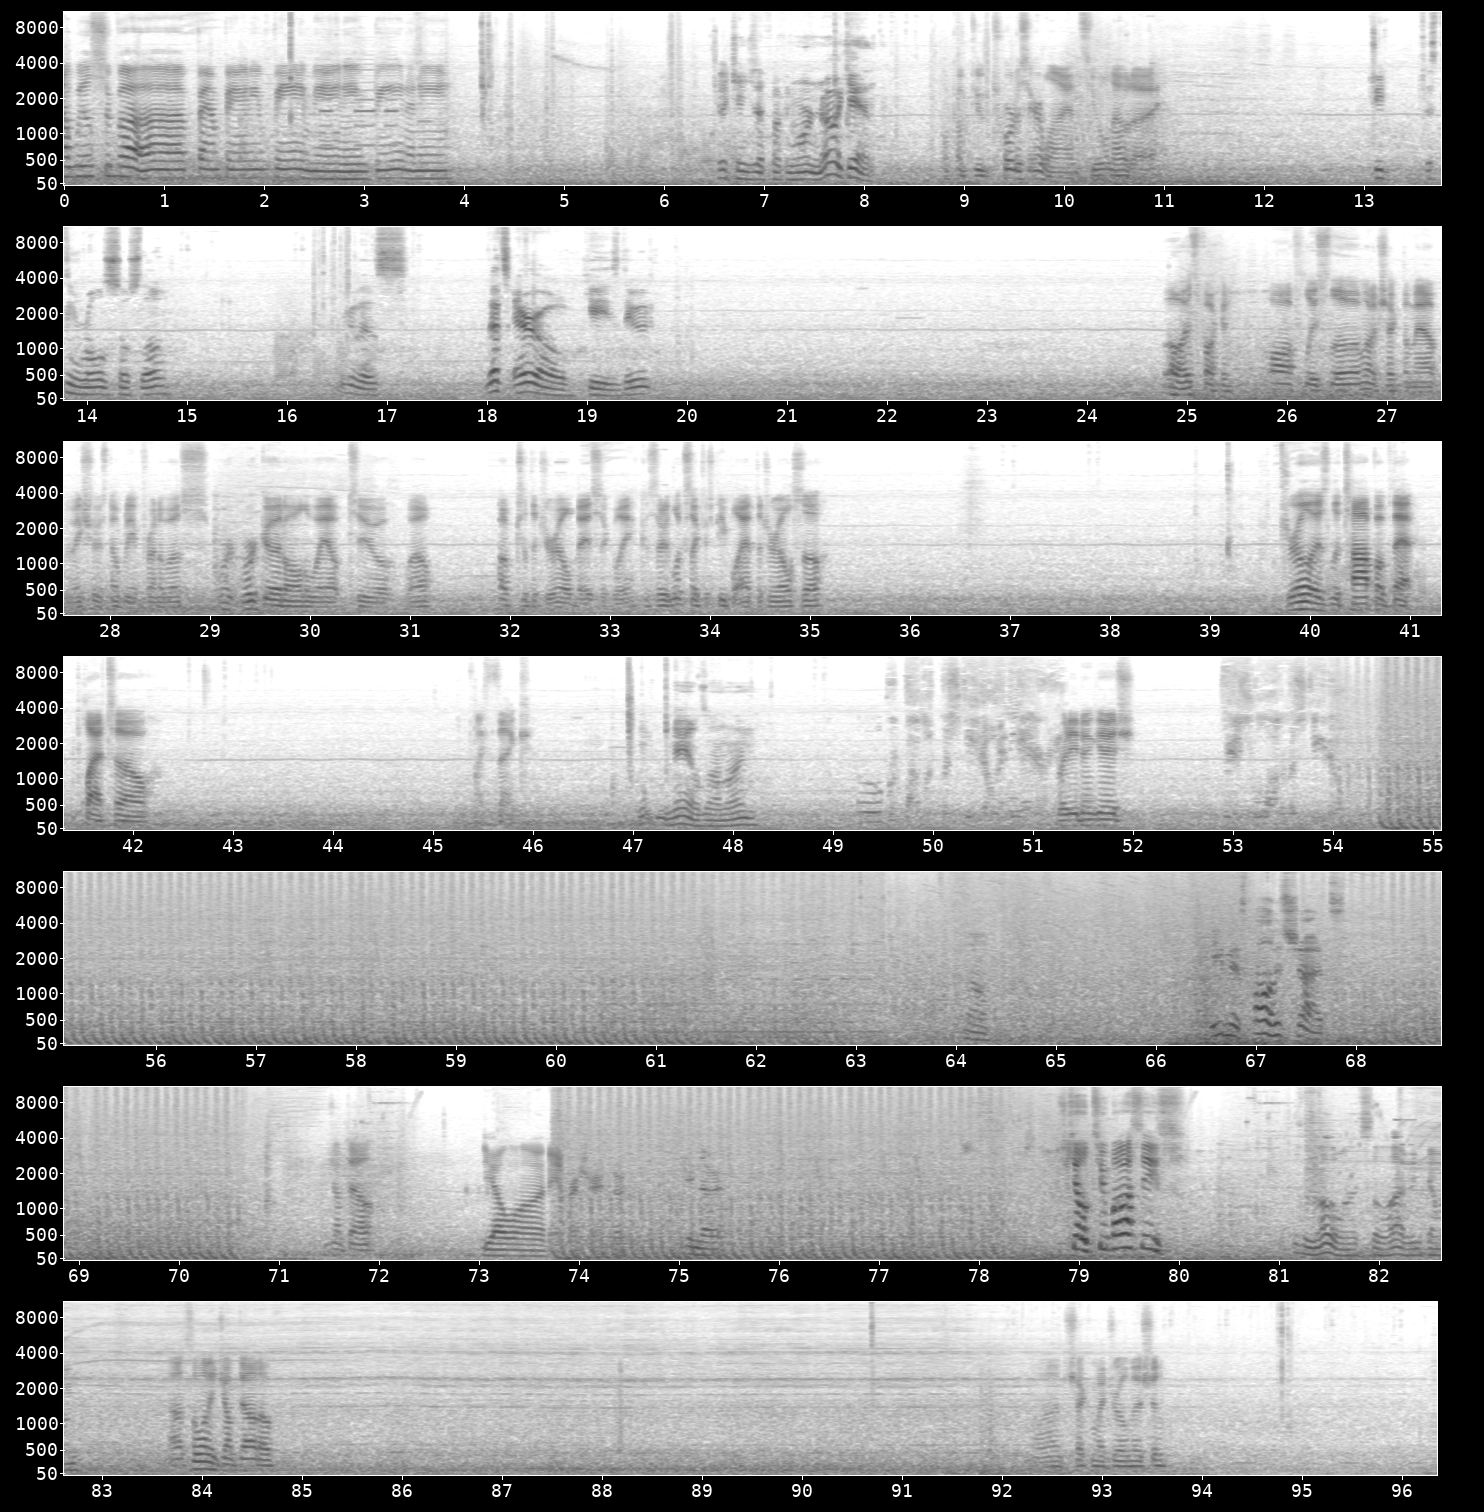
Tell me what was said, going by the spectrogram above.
I will survive. Bam, bam, bam, bam, bam, Can I change that fucking horn? No, I can't. Welcome to Tortoise Airlines. You will now die. Dude, this thing rolls so slow. Look at this. That's arrow keys, dude. Oh, it's fucking awfully slow. I'm gonna check the map and make sure there's nobody in front of us. We're, we're good all the way up to, well, up to the drill, basically. Because it looks like there's people at the drill, so... Drill is the top of that plateau. I think. Nails online. Republic Mosquito in the area. Ready to engage? Visual on Mosquito. Oh. He missed all his shots. Jumped out. Yell on Amber sure. In there. Just killed two bossies! There's another one that's still alive incoming. Uh, that's the one he jumped out of. Checking my drill mission.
